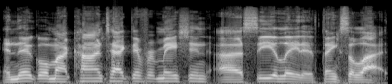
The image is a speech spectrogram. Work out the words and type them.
And there go my contact information. Uh, see you later. Thanks a lot.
